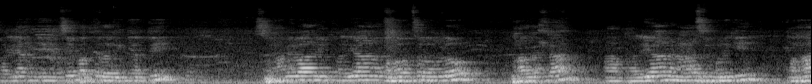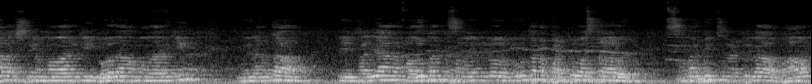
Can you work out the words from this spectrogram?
కళ్యాణం చేయించే భక్తుల విజ్ఞప్తి. స్వామివారి కళ్యాణ మహోత్సవంలో భాగంగా ఆ కళ్యాణ నారసింహునికి మహాలక్ష్మి అమ్మవారికి గోదా అమ్మవారికి మీరంతా ఈ కళ్యాణ మధుపర్క సమయంలో నూతన పట్టు వస్త్రాలు సమర్పించినట్టుగా భావన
